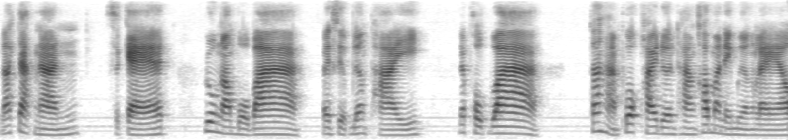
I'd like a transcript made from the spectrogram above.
หลังจากนั้นสแกตลูกน้องโบบาไปสืบเรื่องไพและพบว่าทหารพวกไพเดินทางเข้ามาในเมืองแล้ว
